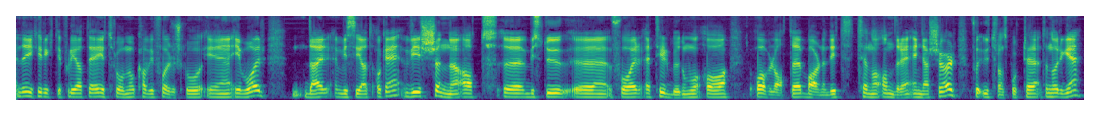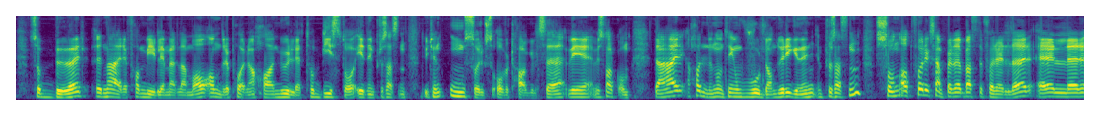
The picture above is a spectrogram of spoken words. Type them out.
er ikke riktig. fordi det er i tråd med hva vi foreslo i, i, vår. Der vi sier at ok, vi skjønner at uh, hvis du uh, får et tilbud om å, overlate barnet ditt til noen andre enn deg sjøl for uttransport til, til Norge, så bør nære familiemedlemmer og andre pårørende ha en mulighet til å bistå i den prosessen. Det er ikke en omsorgsovertagelse vi, vi snakker om. Dette handler noe om hvordan du rigger den prosessen, sånn at f.eks. besteforelder eller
